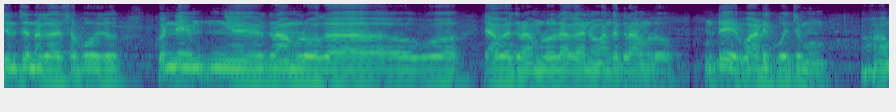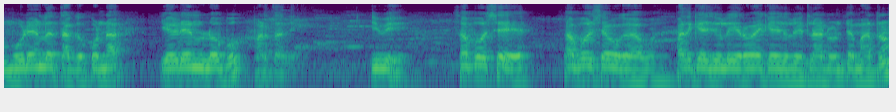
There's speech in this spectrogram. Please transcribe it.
చిన్న చిన్నగా సపోజ్ కొన్ని గ్రాములు ఒక యాభై గ్రాములు కానీ వంద గ్రాములు ఉంటే వాటికి కొంచెము మూడేళ్ళు తగ్గకుండా ఏడేళ్ళ లోపు పడుతుంది. ఇవి సపోజే సపోజ్ ఒక పది కేజీలు ఇరవై కేజీలు ఇట్లాంటివి ఉంటే మాత్రం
